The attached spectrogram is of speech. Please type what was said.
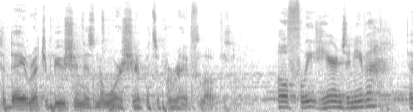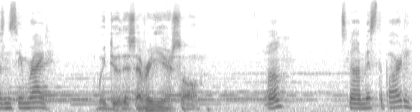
Today, Retribution isn't a warship, it's a parade float. Whole fleet here in Geneva? Doesn't seem right. We do this every year, Salt. Well, let's not miss the party.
